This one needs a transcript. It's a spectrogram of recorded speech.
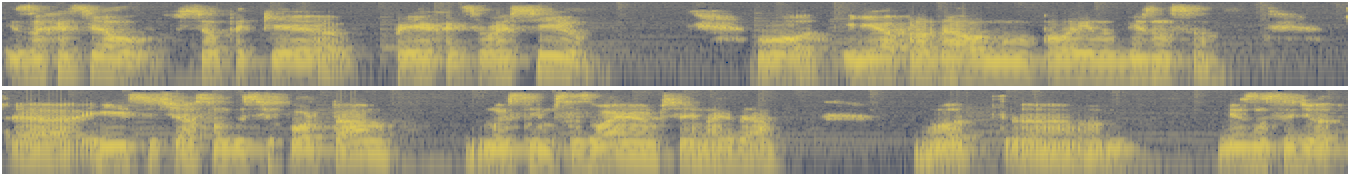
захотел все-таки приехать в Россию. Вот. И я продал ему половину бизнеса. Э, и сейчас он до сих пор там. Мы с ним созваниваемся иногда. Вот. Э, бизнес идет.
